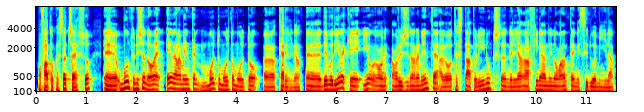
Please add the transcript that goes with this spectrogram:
ho fatto questo accesso. Eh, Ubuntu 19 è veramente molto molto molto uh, carina. Eh, devo dire che io originariamente avevo testato Linux negli, a fine anni 90 inizi 2000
